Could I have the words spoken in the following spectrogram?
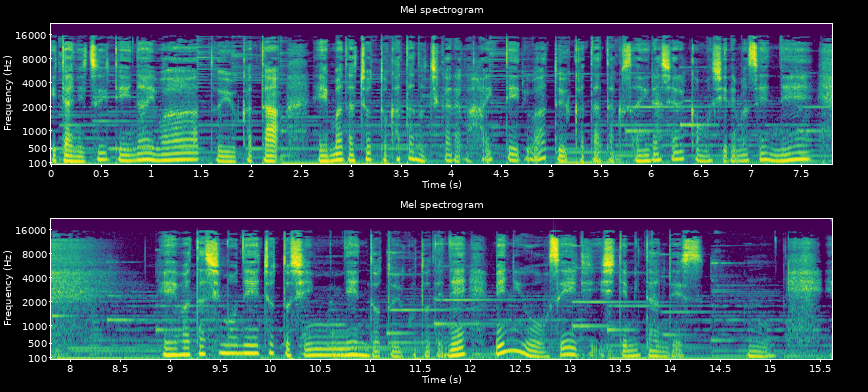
板についていないわという方、えー、まだちょっと肩の力が入っているわという方たくさんいらっしゃるかもしれませんね。えー、私もねちょっと新年度ということでねメニューを整理してみたんです。うんえ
